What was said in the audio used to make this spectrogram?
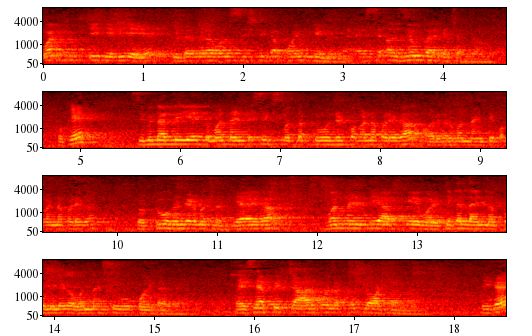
150 के लिए इधर मेरा 160 का पॉइंट ये मिल ऐसे अज्यूम करके चल रहा हूँ। ओके सिमिलरली ये तो 196 मतलब 200 पकड़ना पड़ेगा और इधर 190 पकड़ना पड़ेगा। तो 200 मतलब क्या आएगा। 190 आपके वर्टिकल लाइन में आपको मिलेगा 190 वो पॉइंट आएगा। ऐसे आपके चार पॉइंट आपको प्लॉट करना है। ठीक है?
